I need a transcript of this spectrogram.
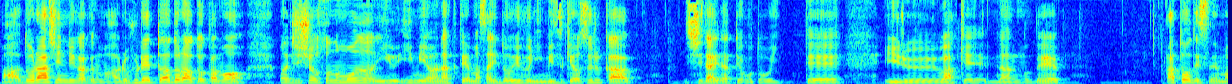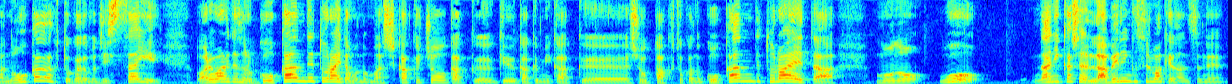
まあ、アドラー心理学のアルフレッド・アドラーとかも、まあ、事象そのものに意味はなくてまさにどういうふうに意味付けをするか次第だっていうことを言っているわけなので。あとですね、まあ、脳科学とかでも実際我々でその五感で捉えたもの、まあ、視覚聴覚嗅覚味覚触覚とかの五感で捉えたものを何かしらラベリングするわけなんですよね。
